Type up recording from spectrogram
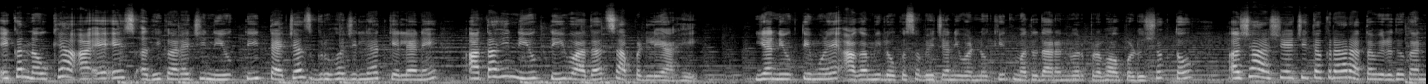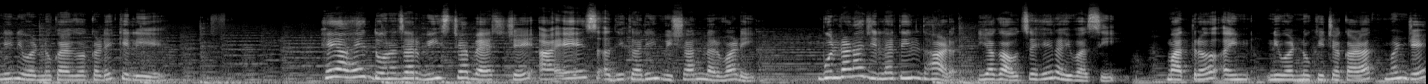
एका नवख्या आय ए एस अधिकाऱ्याची नियुक्ती त्याच्याच गृह जिल्ह्यात केल्याने आता ही नियुक्ती वादात सापडली आहे. या नियुक्तीमुळे आगामी लोकसभेच्या निवडणुकीत मतदारांवर प्रभाव पडू शकतो अशा आशयाची तक्रार आता विरोधकांनी निवडणूक आयोगाकडे केली आहे. हे आहेत दोन हजार वीसच्या बॅचचे आय ए एस अधिकारी विशाल नरवाडे. बुलढाणा जिल्ह्यातील धाड या गावचे हे रहिवासी. मात्र ऐन निवडणुकीच्या काळात म्हणजे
